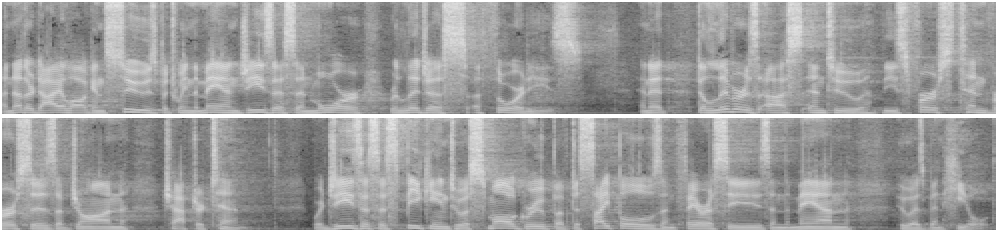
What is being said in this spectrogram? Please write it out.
another dialogue ensues between the man, Jesus, and more religious authorities. And it delivers us into these first 10 verses of John chapter 10, where Jesus is speaking to a small group of disciples and Pharisees and the man who has been healed.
